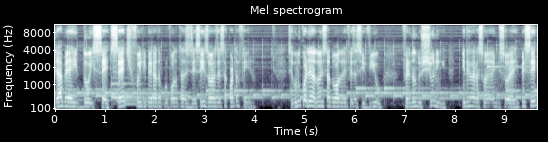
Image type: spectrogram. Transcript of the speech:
Já a BR-277 foi liberada por volta das 16 horas desta quarta-feira. Segundo o coordenador estadual da Defesa Civil, Fernando Schuning, em declaração à emissora RPC,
